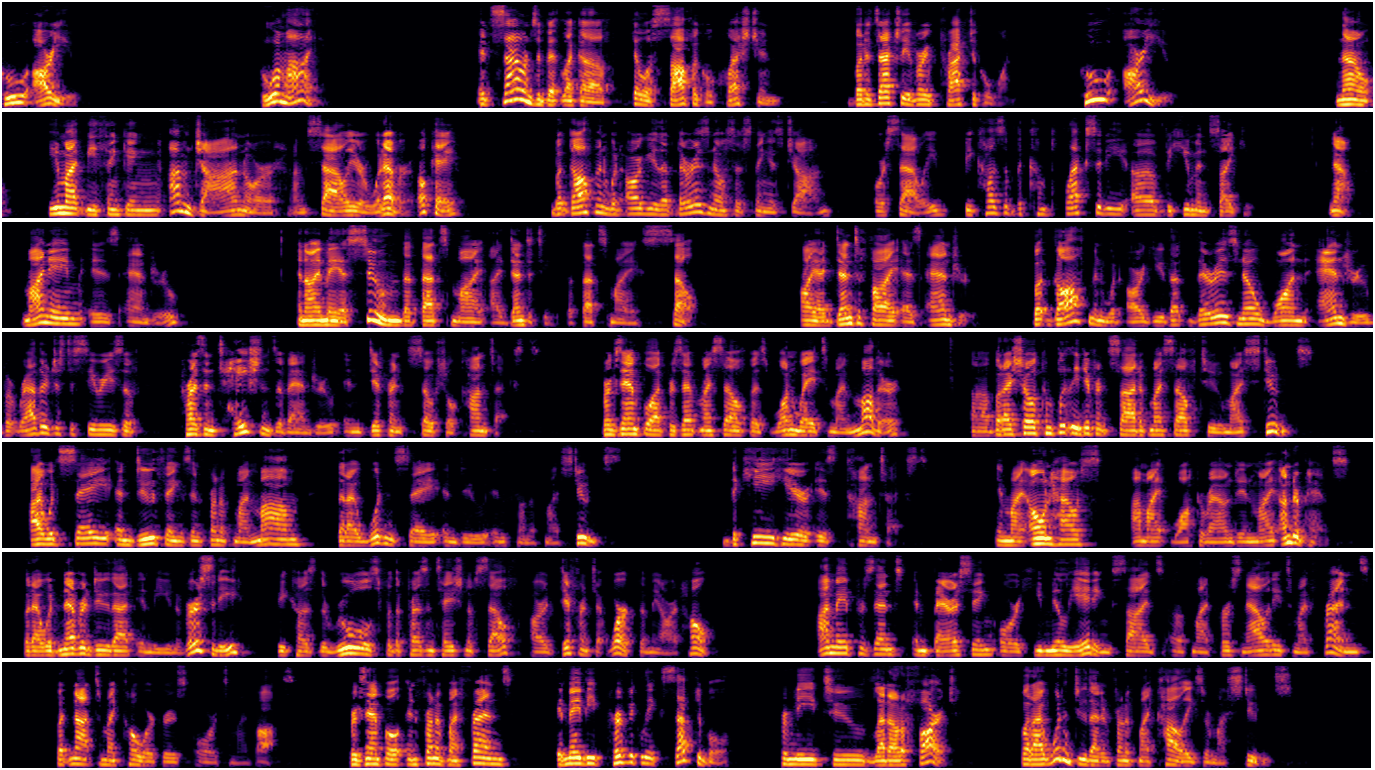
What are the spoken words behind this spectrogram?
Who are you? Who am I? It sounds a bit like a philosophical question, but it's actually a very practical one. Who are you? Now, you might be thinking, I'm John or I'm Sally or whatever. Okay. But Goffman would argue that there is no such thing as John or Sally because of the complexity of the human psyche. Now, my name is Andrew, and I may assume that that's my identity, that that's my self. I identify as Andrew, but Goffman would argue that there is no one Andrew, but rather just a series of presentations of Andrew in different social contexts. For example, I present myself as one way to my mother, uh, but I show a completely different side of myself to my students. I would say and do things in front of my mom that I wouldn't say and do in front of my students. The key here is context. In my own house, I might walk around in my underpants, but I would never do that in the university because the rules for the presentation of self are different at work than they are at home. I may present embarrassing or humiliating sides of my personality to my friends but not to my coworkers or to my boss. For example, in front of my friends, it may be perfectly acceptable for me to let out a fart, but I wouldn't do that in front of my colleagues or my students.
